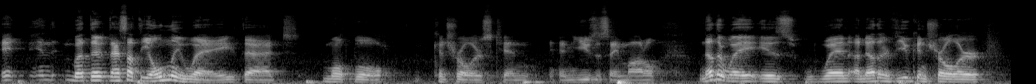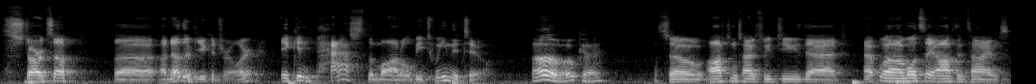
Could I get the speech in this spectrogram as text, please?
It, and, but there, that's not the only way that multiple controllers can can use the same model. Another way is when another view controller starts up uh, another view controller, it can pass the model between the two. Oh, okay. So oftentimes we do that. uh, Well, I won't say oftentimes.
